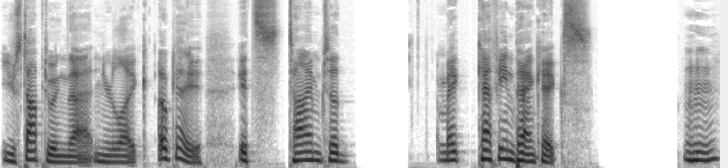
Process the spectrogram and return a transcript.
you stop doing that, and you're like, okay, it's time to make caffeine pancakes, Mhm.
